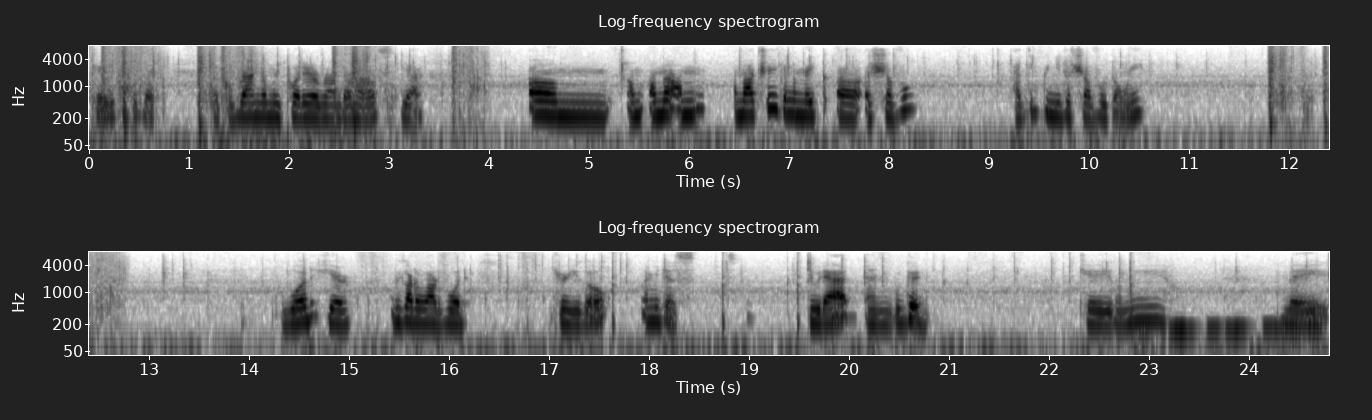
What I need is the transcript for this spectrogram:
Okay, we could like like randomly put it around our house. Yeah. Um, I'm I'm I'm I'm actually gonna make uh, a shovel. I think we need a shovel, don't we? Wood here. We got a lot of wood. Here you go. Let me just do that, and we're good. Okay, let me make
